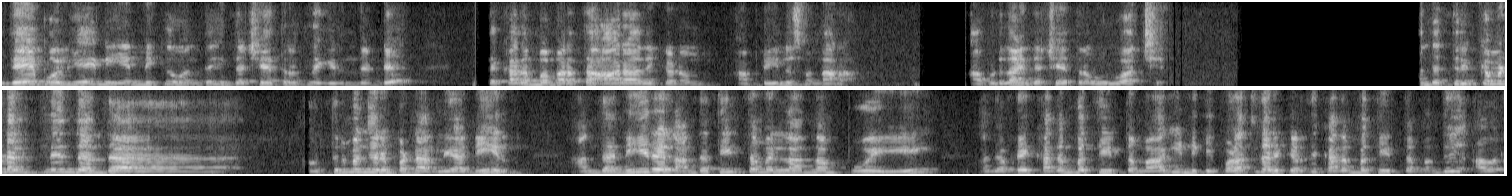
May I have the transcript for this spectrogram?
இதே போலயே நீ என்னைக்கும் வந்து இந்த கஷேத்திரத்துல இருந்துட்டு இந்த கதம்ப மரத்தை ஆராதிக்கணும் அப்படின்னு சொன்னாராம். அப்படிதான் இந்த க்ஷேத்திரம் உருவாச்சு. அந்த திருக்கமண்டலத்திலேருந்து அந்த திருமஞ்சனம் பண்ணார் இல்லையா? நீர். அந்த நீரில் அந்த தீர்த்தம் எல்லாம் தான் போய் அது அப்படியே கதம்ப தீர்த்தமாகி இன்னைக்கு குளத்துல இருக்கிறது கதம்ப தீர்த்தம் வந்து அவர்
